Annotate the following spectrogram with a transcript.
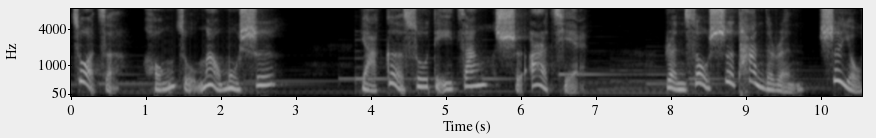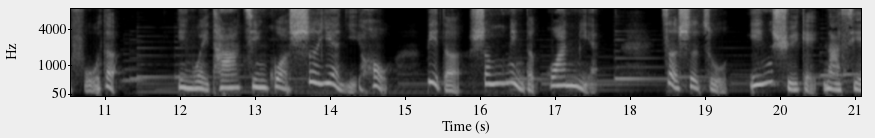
作者红祖茂牧师，雅各书第一章十二节：忍受试探的人是有福的，因为他经过试验以后，必得生命的冠冕。这是主应许给那些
